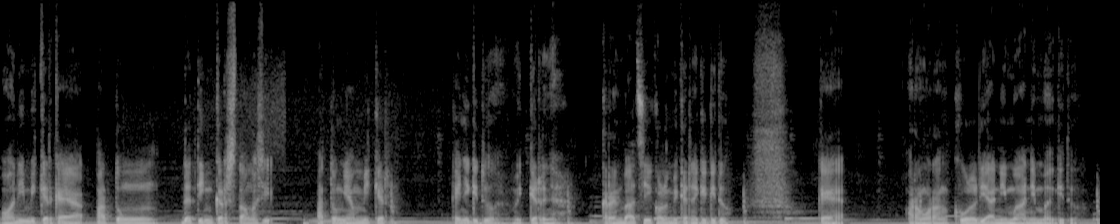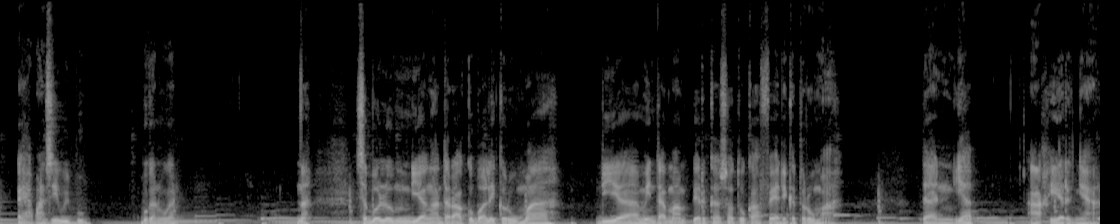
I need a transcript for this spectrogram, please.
Oh ini mikir kayak patung The Tinkers tau gak sih? Patung yang mikir. Kayaknya gitu mikirnya keren banget sih kalau mikirnya kayak gitu kayak orang-orang cool di anime-anime gitu eh apa sih wibu bukan bukan. Nah sebelum dia ngantar aku balik ke rumah dia minta mampir ke suatu kafe dekat rumah. Dan yap akhirnya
